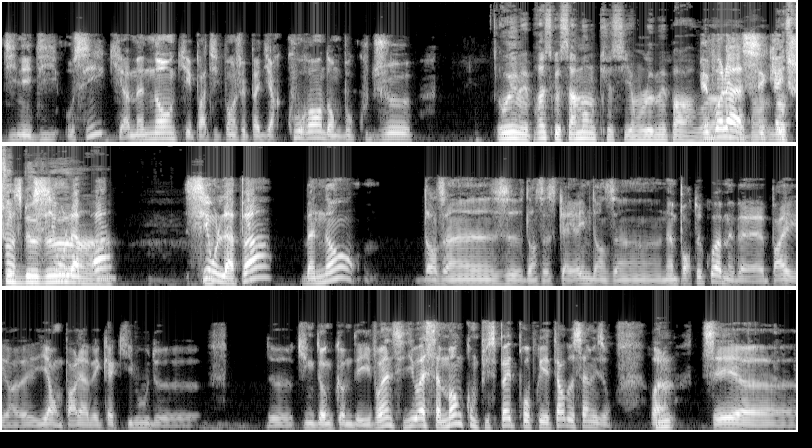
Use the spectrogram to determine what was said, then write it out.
d'inédit aussi, qui a maintenant, qui est pratiquement, je vais pas dire courant dans beaucoup de jeux. Oui, mais presque ça manque si on le met pas. Mais voilà, c'est dans quelque ce chose type que de si jeu, on l'a euh, pas, si on l'a pas, maintenant, dans un dans un Skyrim, dans un n'importe quoi, mais ben pareil, euh, hier on parlait avec Akilou de de Kingdom Come Deliverance, il dit ouais ça manque qu'on puisse pas être propriétaire de sa maison. Voilà, Mm. c'est euh...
